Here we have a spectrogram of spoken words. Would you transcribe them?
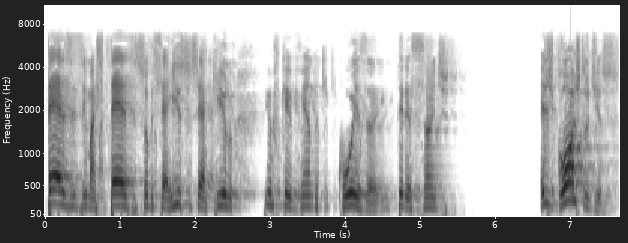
teses e mais teses sobre se é isso, se é aquilo. E eu fiquei vendo que coisa interessante. Eles gostam disso.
